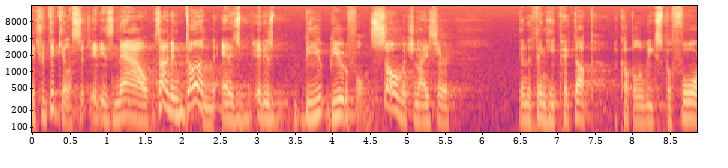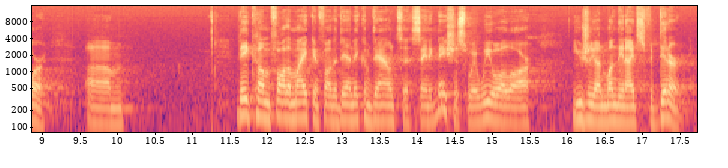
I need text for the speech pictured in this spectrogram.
it's ridiculous. It, it is now. It's not even done, and it's it is be- beautiful. so much nicer than the thing he picked up a couple of weeks before. Um, they come, Father Mike and Father Dan. They come down to St. Ignatius, where we all are usually on Monday nights for dinner.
